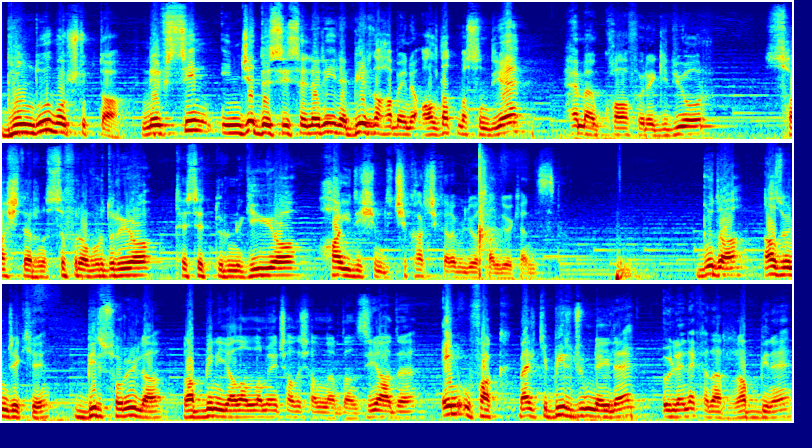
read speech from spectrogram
Bulduğu boşlukta nefsim ince desiseleriyle bir daha beni aldatmasın diye hemen kuaföre gidiyor. Saçlarını sıfıra vurduruyor, tesettürünü giyiyor. Haydi şimdi çıkar çıkarabiliyorsan diyor kendisi. Bu da az önceki bir soruyla Rabbini yalanlamaya çalışanlardan ziyade en ufak belki bir cümleyle ölene kadar Rabbine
